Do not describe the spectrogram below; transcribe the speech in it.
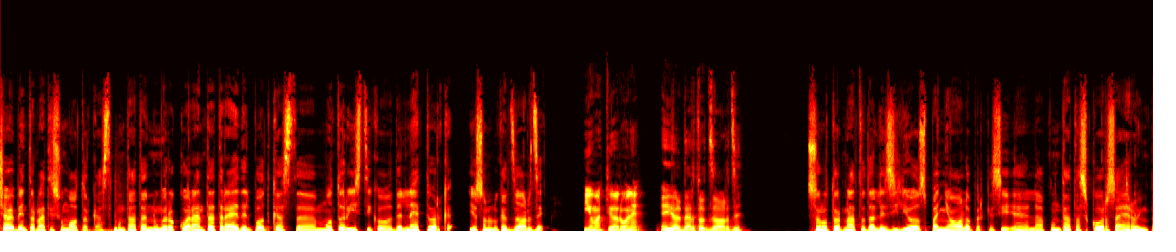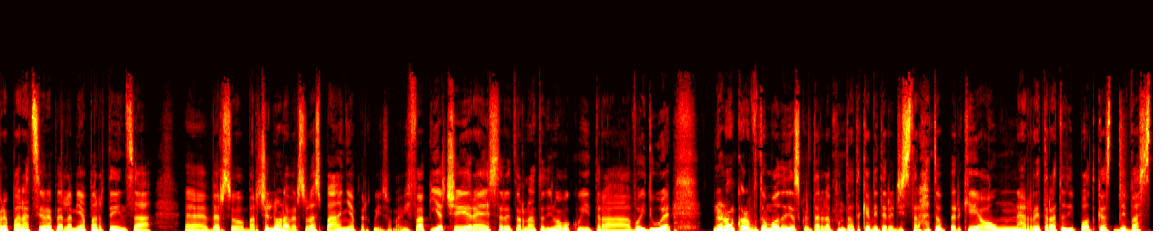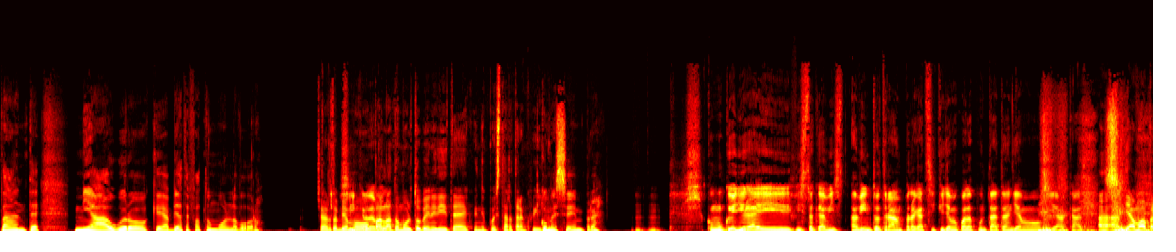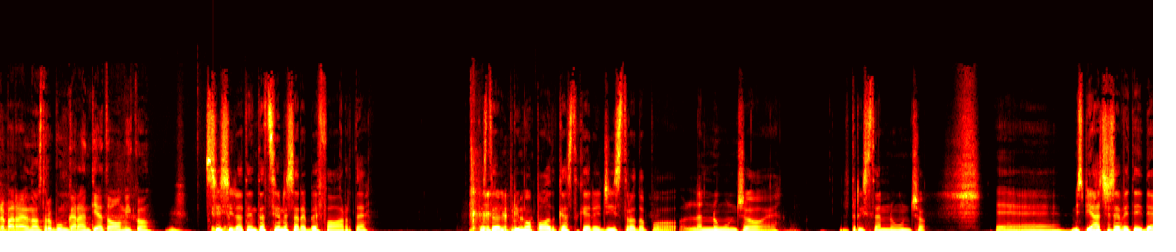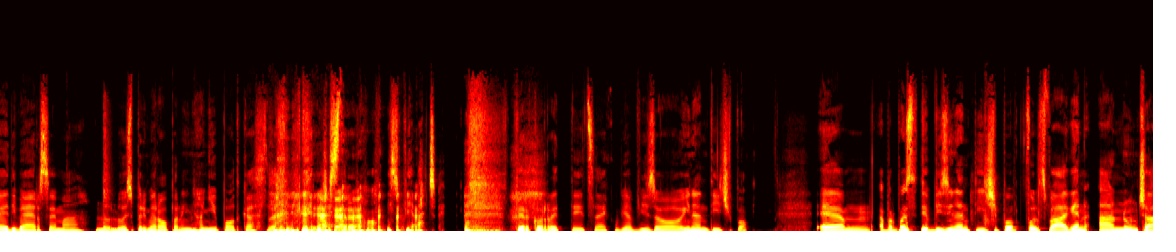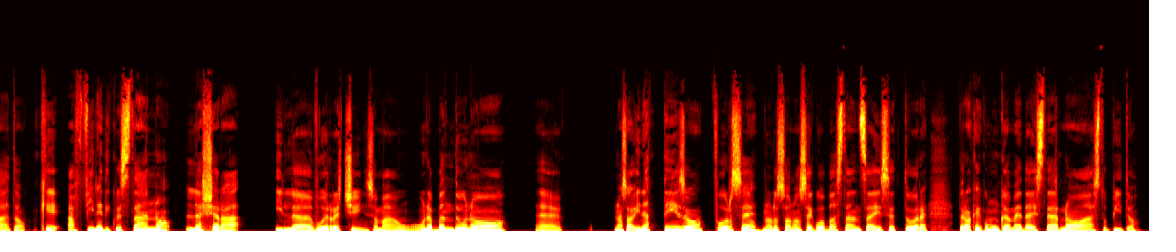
Ciao e bentornati su Motorcast, puntata numero 43 del podcast motoristico del network. Io sono Luca Zorzi. Io Matteo Arone. E io Alberto Zorzi. Sono tornato dall'esilio spagnolo perché sì, eh, la puntata scorsa ero in preparazione per la mia partenza eh, verso Barcellona, verso la Spagna, per cui insomma mi fa piacere essere tornato di nuovo qui tra voi due non ho ancora avuto modo di ascoltare la puntata che avete registrato perché ho un arretrato di podcast devastante. Mi auguro che abbiate fatto un buon lavoro. Certo, abbiamo sì, parlato molto bene di te, quindi puoi stare tranquillo. Come sempre. Mm-hmm. Comunque io direi, visto che ha, vis- ha, vinto Trump, ragazzi, chiudiamo qua la puntata e andiamo via a casa. andiamo a preparare il nostro bunker antiatomico. sì, via. sì, la tentazione sarebbe forte. Questo è il primo podcast che registro dopo l'annuncio. E il triste annuncio. Eh, mi spiace se avete idee diverse, ma lo, lo esprimerò in ogni podcast che registrerò. mi spiace per correttezza. Ecco, vi avviso in anticipo. Ehm, a proposito di avviso in anticipo, Volkswagen ha annunciato che a fine di quest'anno lascerà il VRC, insomma, un, un abbandono eh, non so, inatteso forse, non lo so, non seguo abbastanza il settore, però che comunque a me da esterno ha stupito.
